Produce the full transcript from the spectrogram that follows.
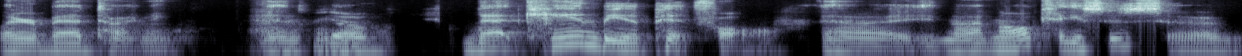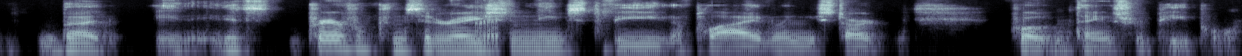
they're bad timing, and so that can be a pitfall. Uh, not in all cases, uh, but it's prayerful consideration needs to be applied when you start quoting things for people,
